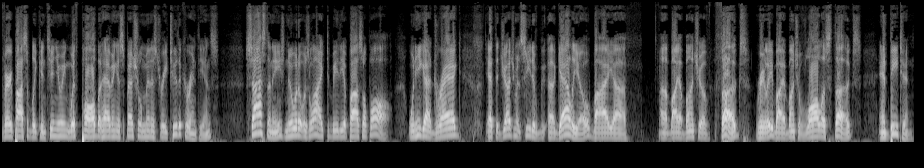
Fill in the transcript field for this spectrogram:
very possibly continuing with Paul, but having a special ministry to the Corinthians, Sosthenes knew what it was like to be the Apostle Paul. When he got dragged at the judgment seat of uh, Gallio by uh, uh, by a bunch of thugs, really, by a bunch of lawless thugs, and beaten,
